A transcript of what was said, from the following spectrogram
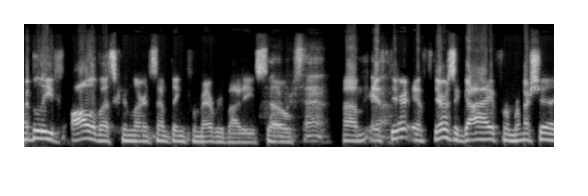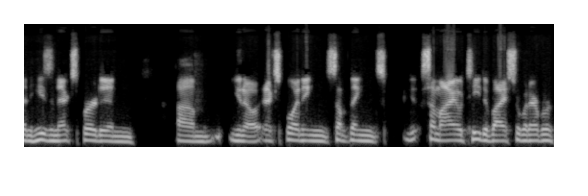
I believe all of us can learn something from everybody. So, um, yeah. if there, if there's a guy from Russia and he's an expert in, um, you know, exploiting something, some IoT device or whatever,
